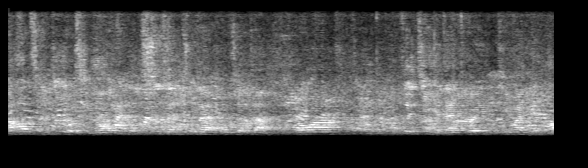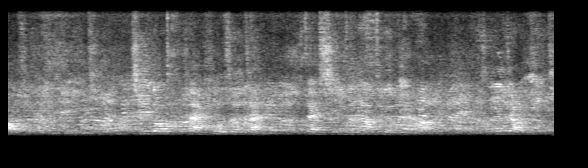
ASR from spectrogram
然后曾经有许多汉人士绅住在候车站，包括呃我们最近也在推天外天炮车的一些议题，其实都在候车站，在新增那这个地方。叫一体，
